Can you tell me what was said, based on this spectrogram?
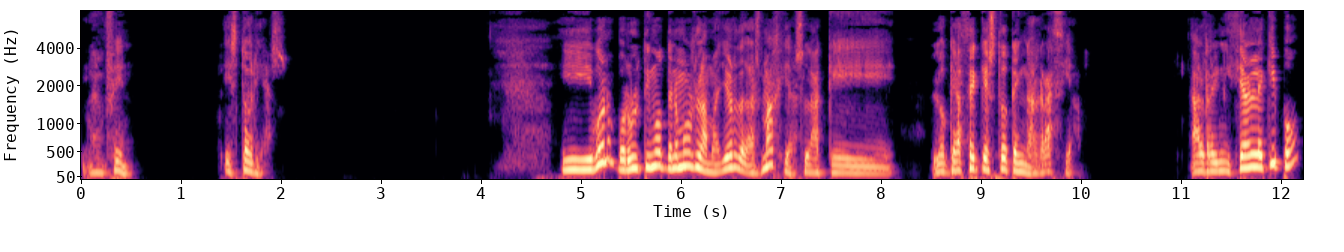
en fin, historias. Y bueno, por último tenemos la mayor de las magias, la que lo que hace que esto tenga gracia. Al reiniciar el equipo,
